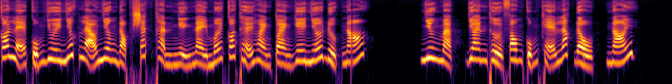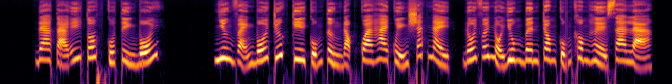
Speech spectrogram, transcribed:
Có lẽ cũng duy nhất lão nhân đọc sách thành nghiện này mới có thể hoàn toàn ghi nhớ được nó. Nhưng mà, Doanh Thừa Phong cũng khẽ lắc đầu, nói: "Đa tạ ý tốt của tiền bối." Nhưng vạn bối trước kia cũng từng đọc qua hai quyển sách này, đối với nội dung bên trong cũng không hề xa lạ.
